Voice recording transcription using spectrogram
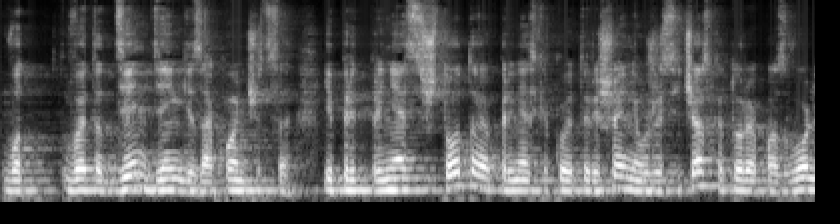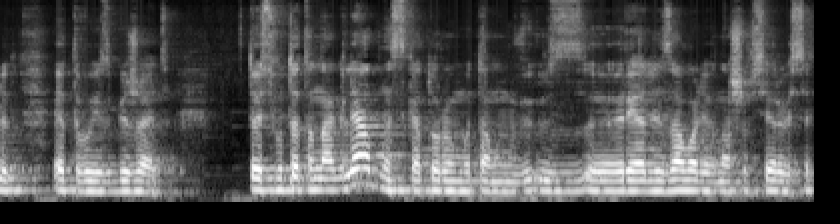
вот в этот день деньги закончатся, и предпринять что-то, принять какое-то решение уже сейчас, которое позволит этого избежать. То есть вот эта наглядность, которую мы там реализовали в нашем сервисе,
